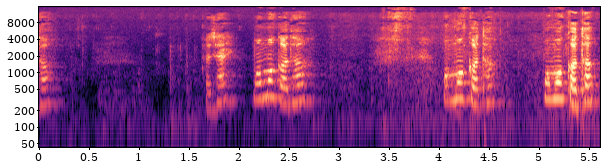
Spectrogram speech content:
头，小柴摸摸狗头，摸摸狗头，摸摸狗头。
